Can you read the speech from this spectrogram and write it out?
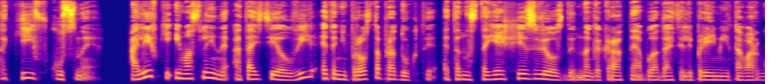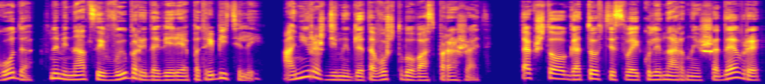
такие вкусные. Оливки и маслины от ITLV — это не просто продукты, это настоящие звезды, многократные обладатели премии «Товар года» в номинации «Выбор и доверие потребителей». Они рождены для того, чтобы вас поражать. Так что готовьте свои кулинарные шедевры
